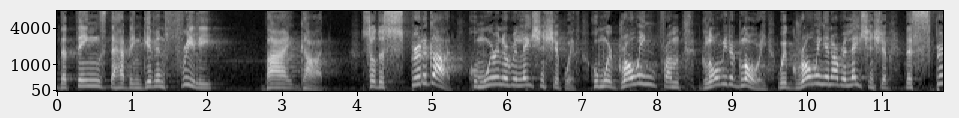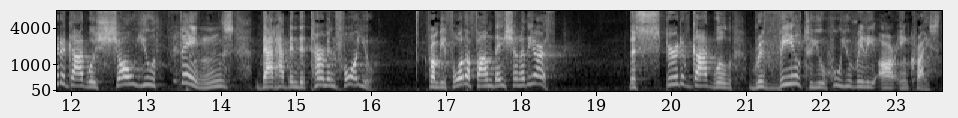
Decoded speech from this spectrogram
the things that have been given freely by God. So, the Spirit of God, whom we're in a relationship with, whom we're growing from glory to glory, we're growing in our relationship, the Spirit of God will show you things that have been determined for you from before the foundation of the earth. The Spirit of God will reveal to you who you really are in Christ.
